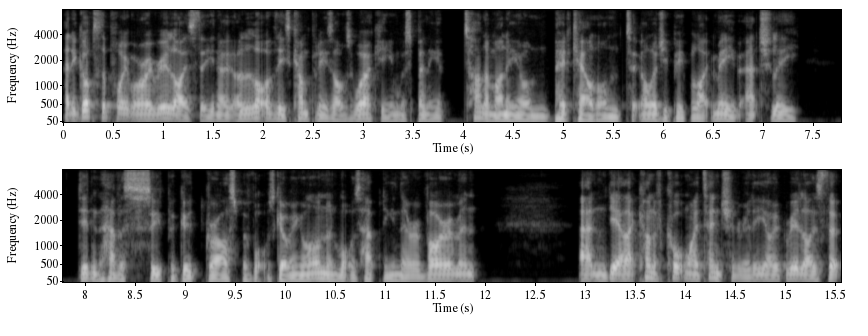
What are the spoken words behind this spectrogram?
And it got to the point where I realized that, you know, a lot of these companies I was working in were spending a ton of money on headcount on technology people like me, but actually didn't have a super good grasp of what was going on and what was happening in their environment. And yeah, that kind of caught my attention really. I realized that,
